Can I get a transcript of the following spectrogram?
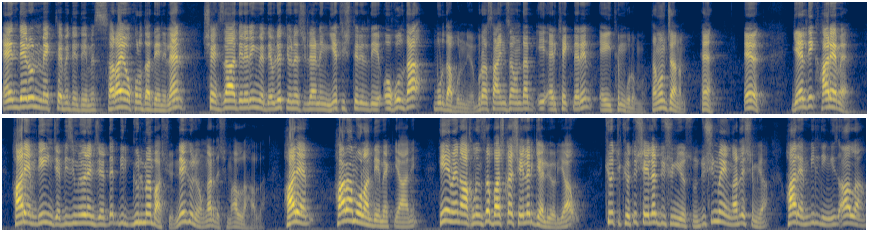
Enderun Mektebi dediğimiz saray okulu da denilen şehzadelerin ve devlet yöneticilerinin yetiştirildiği okul da burada bulunuyor. Burası aynı zamanda erkeklerin eğitim kurumu. Tamam canım? He. Evet. Geldik hareme. Harem deyince bizim öğrencilerde bir gülme başlıyor. Ne gülüyorsun kardeşim Allah Allah. Harem haram olan demek yani. Hemen aklınıza başka şeyler geliyor ya. Kötü kötü şeyler düşünüyorsunuz. Düşünmeyin kardeşim ya. Harem bildiğiniz Allah'ın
